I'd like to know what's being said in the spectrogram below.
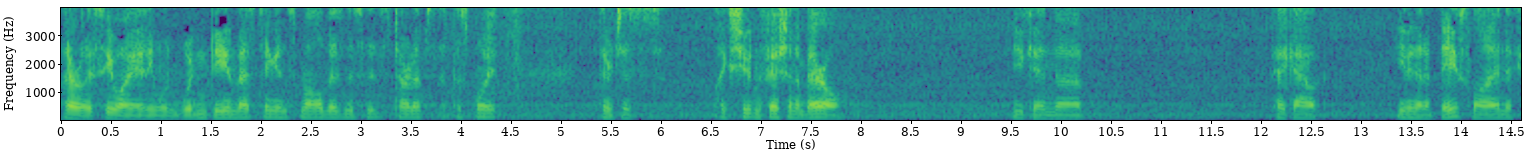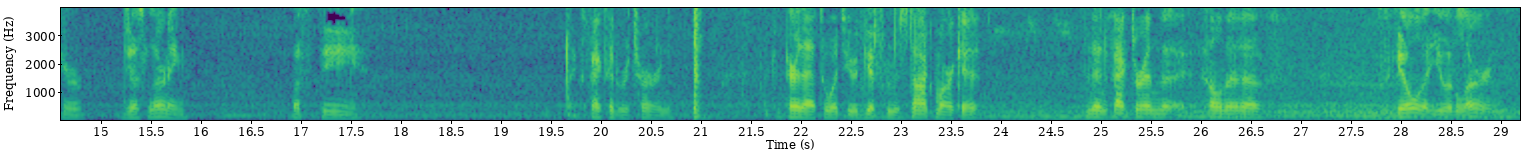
I don't really see why anyone wouldn't be investing in small businesses, startups at this point. They're just like shooting fish in a barrel. You can uh, pick out, even at a baseline, if you're just learning, what's the expected return. Compare that to what you would get from the stock market, and then factor in the element of skill that you would learn.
